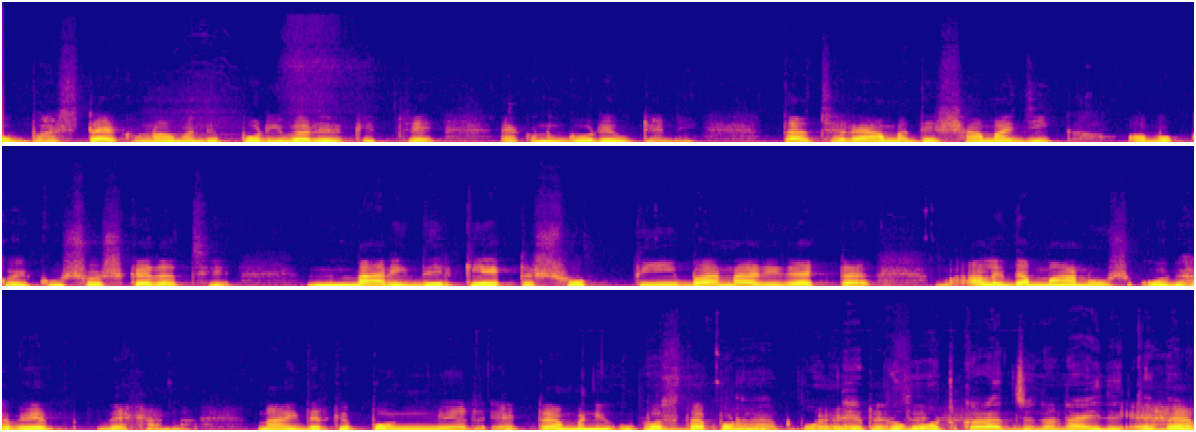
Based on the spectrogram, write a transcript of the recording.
অভ্যাসটা এখনও আমাদের পরিবারের ক্ষেত্রে এখনও গড়ে ওঠেনি। তাছাড়া আমাদের সামাজিক অবক্ষয়, কুসংস্কার আছে নারীদেরকে একটা শক্তি বা নারীরা একটা আলাদা মানুষ ওইভাবে দেখান না। নারীদেরকে পণ্যের একটা মানে উপস্থাপন হ্যাঁ, পণ্যের প্রমোট করার জন্য নারীদেরকে হ্যাঁ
